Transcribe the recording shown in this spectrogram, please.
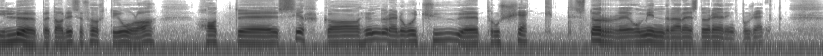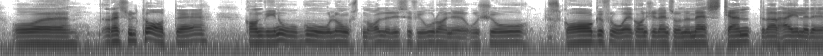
i løpet av disse 40 åra hatt eh, ca. 120 prosjekt, større og mindre restaureringsprosjekt. Og eh, resultatet kan vi nå gå langs med alle disse fjordene og se. Skageflå er kanskje den som er mest kjent, der hele det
